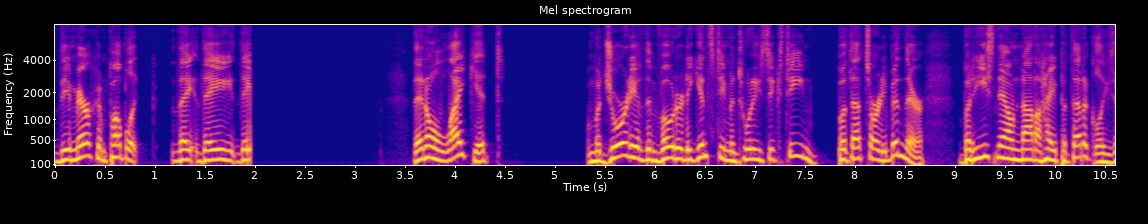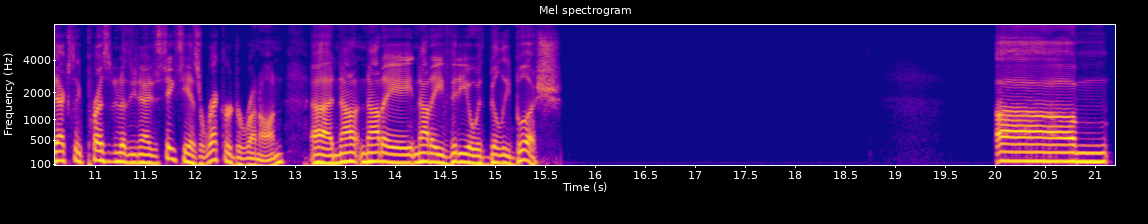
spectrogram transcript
the American public they they they they don't like it. A majority of them voted against him in 2016, but that's already been there. But he's now not a hypothetical. He's actually president of the United States. He has a record to run on. Uh, not not a not a video with Billy Bush. Um,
